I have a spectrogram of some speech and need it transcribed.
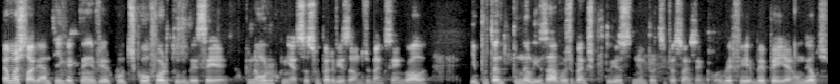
É uma história antiga que tem a ver com o desconforto do BCE, que não reconhece a supervisão dos bancos em Angola e, portanto, penalizava os bancos portugueses que tinham participações em Angola. O BPI, era um deles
